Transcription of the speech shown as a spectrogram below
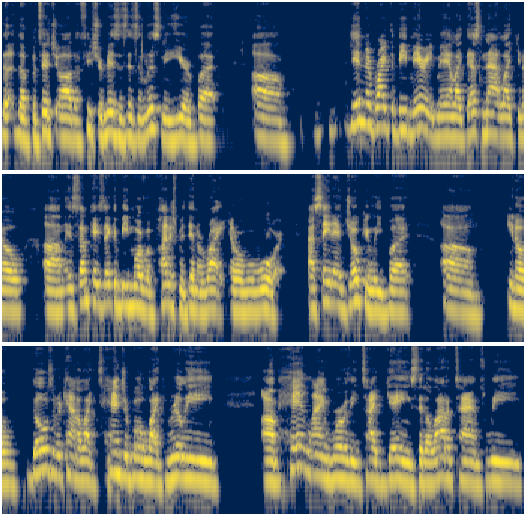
the the potential uh, the future missus isn't listening here, but um, getting the right to be married, man, like that's not like you know. Um, in some cases, that could be more of a punishment than a right or a reward. I say that jokingly, but um, you know, those are the kind of like tangible, like really um, headline worthy type gains that a lot of times we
